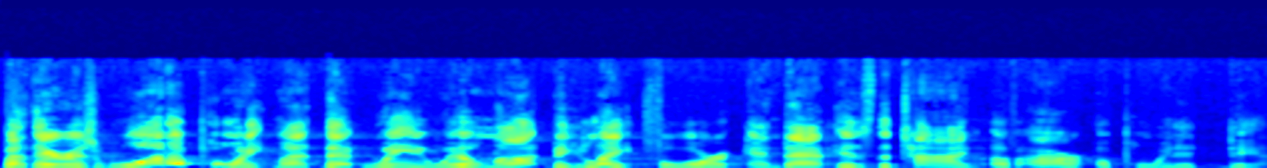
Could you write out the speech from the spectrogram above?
But there is one appointment that we will not be late for, and that is the time of our appointed death.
